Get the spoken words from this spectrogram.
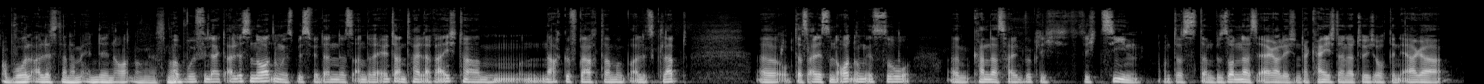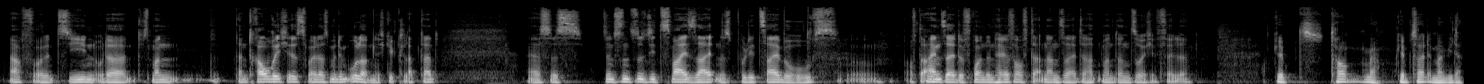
Obwohl alles dann am Ende in Ordnung ist. Ne? Obwohl vielleicht alles in Ordnung ist, bis wir dann das andere Elternteil erreicht haben und nachgefragt haben, ob alles klappt. Äh, ob das alles in Ordnung ist so, ähm, kann das halt wirklich sich ziehen. Und das ist dann besonders ärgerlich. Und da kann ich dann natürlich auch den Ärger nachvollziehen oder dass man dann traurig ist, weil das mit dem Urlaub nicht geklappt hat. Es ist sind, sind so die zwei Seiten des Polizeiberufs. Auf der einen Seite Freund und Helfer, auf der anderen Seite hat man dann solche Fälle. Gibt's, ja, gibt's halt immer wieder.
